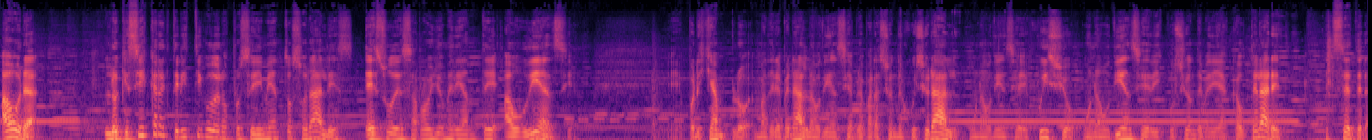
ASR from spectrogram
Ahora, lo que sí es característico de los procedimientos orales es su desarrollo mediante audiencia. Por ejemplo, en materia penal, la audiencia de preparación del juicio oral, una audiencia de juicio, una audiencia de discusión de medidas cautelares, etc.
